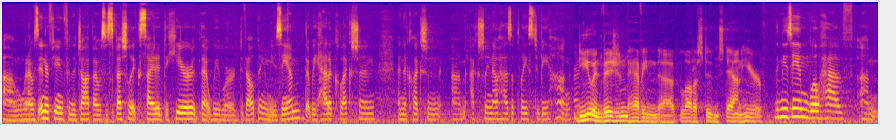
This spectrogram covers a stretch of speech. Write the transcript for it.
Um, when I was interviewing for the job, I was especially excited to hear that we were developing a museum, that we had a collection, and the collection um, actually now has a place to be hung. Do you envision having uh, a lot of students down here? The museum will have um,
